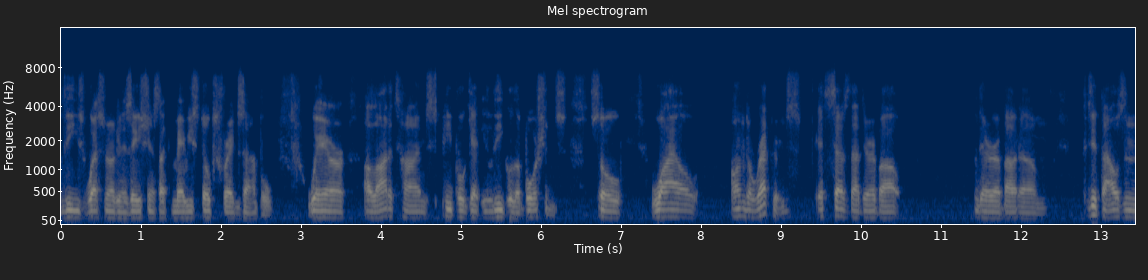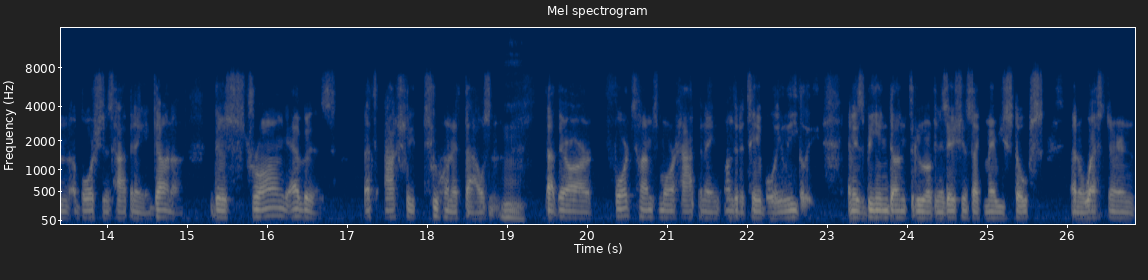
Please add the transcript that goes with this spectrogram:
these Western organizations like Mary Stopes, for example, where a lot of times people get illegal abortions. So while on the records it says that there are about there are about um, 50,000 abortions happening in Ghana, there's strong evidence that's actually 200,000 Mm. that there are four times more happening under the table illegally and is being done through organizations like Mary Stopes and Western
